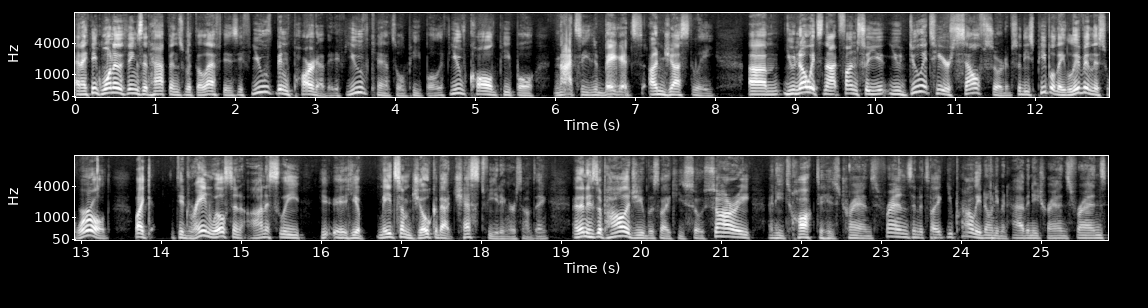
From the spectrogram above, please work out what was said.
And I think one of the things that happens with the left is if you've been part of it, if you've canceled people, if you've called people Nazis and bigots unjustly, um, you know it's not fun. So you, you do it to yourself, sort of. So these people, they live in this world. Like, did Rainn Wilson honestly, he, eh, he made some joke about chest feeding or something. And then his apology was like, he's so sorry. And he talked to his trans friends. And it's like, you probably don't even have any trans friends.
